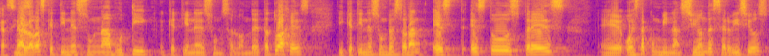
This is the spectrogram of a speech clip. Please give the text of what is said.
Así Me es. hablabas que tienes una boutique, que tienes un salón de tatuajes y que tienes un restaurante. Est- estos tres eh, o esta combinación de servicios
